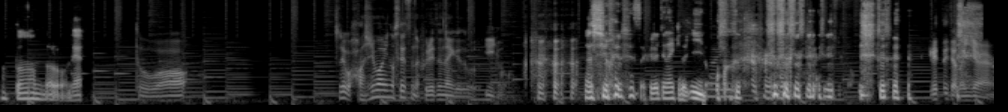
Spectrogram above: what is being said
あとなんだろうね。とは、そういえば始まりの説の触れてないけど、いいの私はです触れてないけどいいの。入れといた方がいいんじゃないの？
